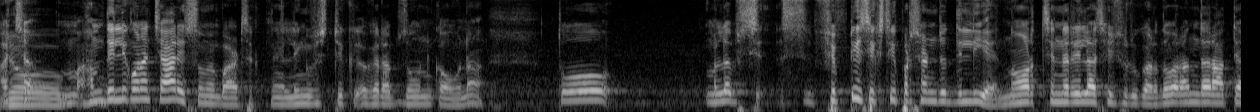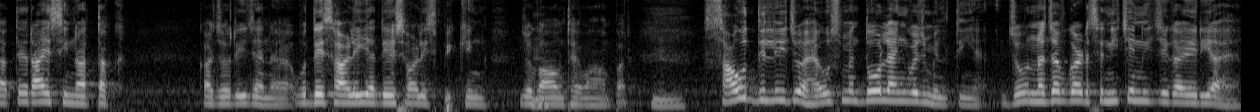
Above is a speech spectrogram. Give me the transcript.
अच्छा जो म- हम दिल्ली को ना चार हिस्सों में बांट सकते हैं लिंग्विस्टिक अगर आप जोन का हो ना तो मतलब फिफ्टी सिक्सटी परसेंट जो दिल्ली है नॉर्थ से नरेला से शुरू कर दो और अंदर आते आते रायसीना तक का जो रीजन है वो देसाड़ी या देशवाड़ी स्पीकिंग जो हम्म। गाँव थे वहाँ पर हम्म, साउथ दिल्ली जो है उसमें दो लैंग्वेज मिलती हैं जो नजफगढ़ से नीचे नीचे का एरिया है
